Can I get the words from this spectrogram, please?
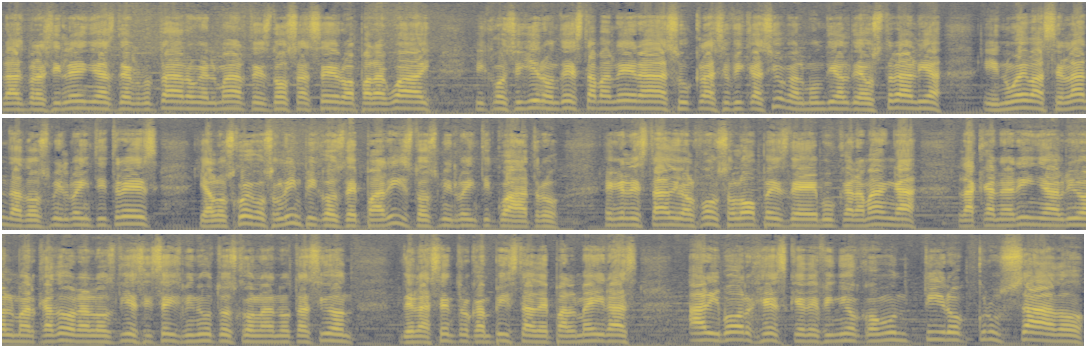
Las brasileñas derrotaron el martes 2 a 0 a Paraguay y consiguieron de esta manera su clasificación al Mundial de Australia y Nueva Zelanda 2023 y a los Juegos Olímpicos de París 2024. En el estadio Alfonso López de Bucaramanga, la canariña abrió el marcador a los 16 minutos con la anotación de la centrocampista de Palmeiras, Ari Borges, que definió con un tiro cruzado.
